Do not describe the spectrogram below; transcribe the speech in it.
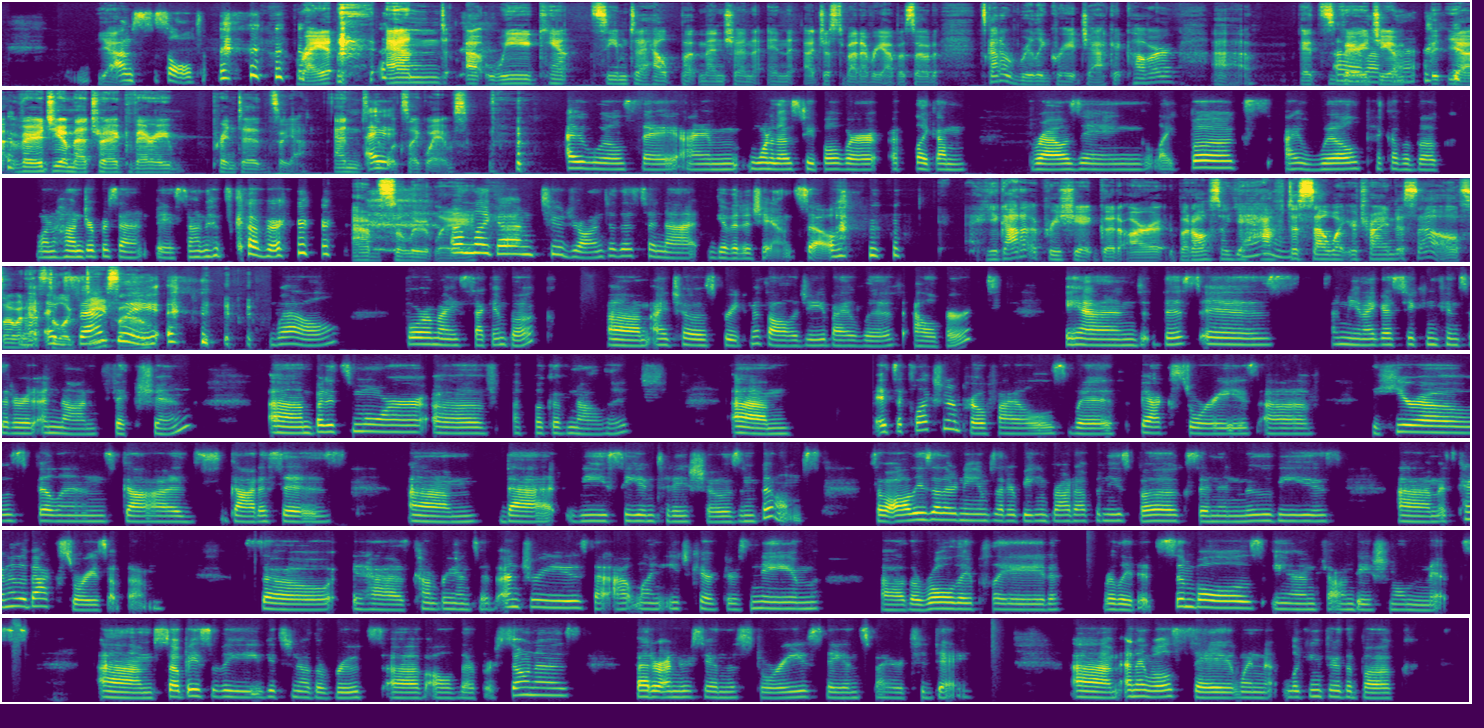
yeah, I'm sold. right. And uh, we can't seem to help but mention in uh, just about every episode, it's got a really great jacket cover. Uh, it's oh, very geom- yeah, very geometric, very printed. So yeah, and I, it looks like waves. I will say I'm one of those people where like I'm browsing like books, I will pick up a book 100% based on its cover. Absolutely. I'm like, I'm too drawn to this to not give it a chance. So you gotta appreciate good art, but also you Yeah. have to sell what you're trying to sell. So it Yeah, has to look decent. well, for my second book, um, I chose Greek Mythology by Liv Albert. And this is, I mean, I guess you can consider it a nonfiction, um, but it's more of a book of knowledge. Um, it's a collection of profiles with backstories of the heroes, villains, gods, goddesses um, that we see in today's shows and films. So, all these other names that are being brought up in these books and in movies, um, it's kind of the backstories of them. So, it has comprehensive entries that outline each character's name, uh, the role they played, related symbols, and foundational myths. Um, so basically, you get to know the roots of all of their personas, better understand the stories they inspire today. Um, and I will say, when looking through the book,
